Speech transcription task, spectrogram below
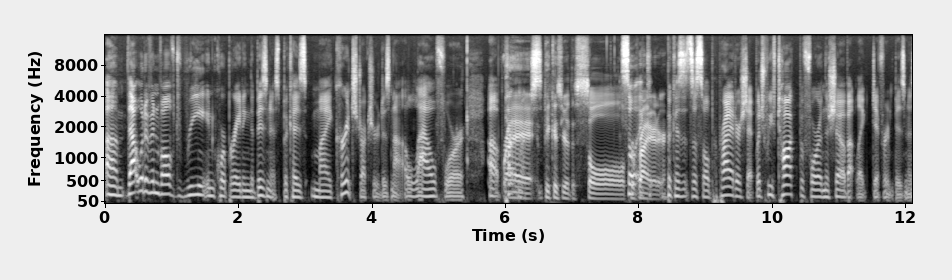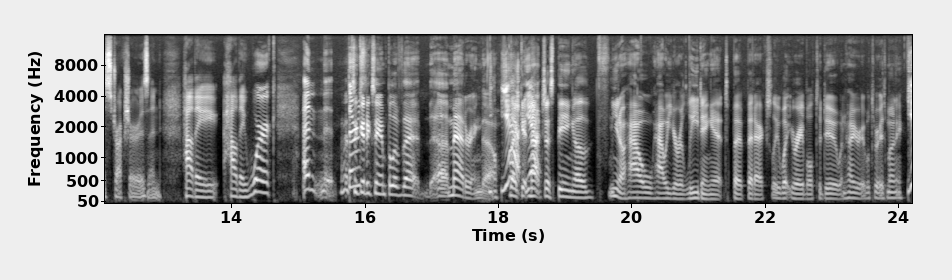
Um, that would have involved reincorporating the business because my current structure does not allow for uh, Right. Because you're the sole So- proprietor. Because it's a sole proprietorship, which we've talked before in the show about like different business structures and how they how they work. And th- That's a good example of that uh, mattering, though. Yeah, like it yeah. not just being a, you know, how how you're leading it, but but actually what you're able to do and how you're able to raise money. Yeah,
